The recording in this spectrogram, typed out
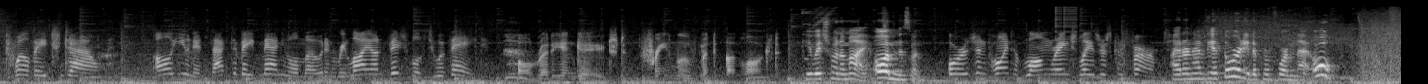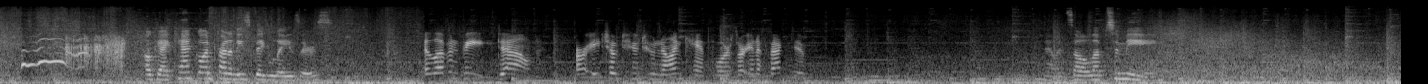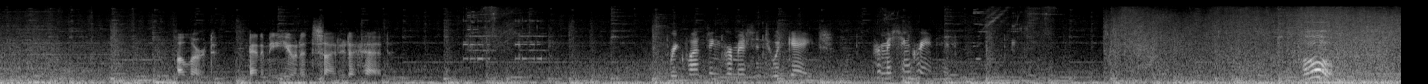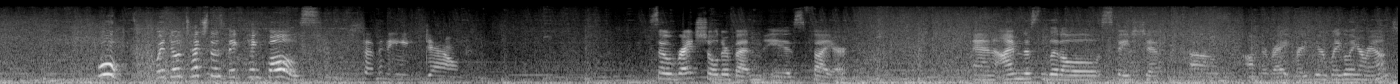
12H down. All units activate manual mode and rely on visuals to evade. Already engaged. Free movement unlocked. Okay, which one am I? Oh, I'm this one. Origin point of long-range lasers confirmed. I don't have the authority to perform that. Oh! Okay, I can't go in front of these big lasers. 11B, down. Our HO229 cancelers are ineffective. Now it's all up to me. Alert. Enemy unit sighted ahead. Requesting permission to engage. Permission granted. Oh! Oh! Wait, don't touch those big pink balls! 7E down. So right shoulder button is fire. And I'm this little spaceship um, on the right, right here, wiggling around.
